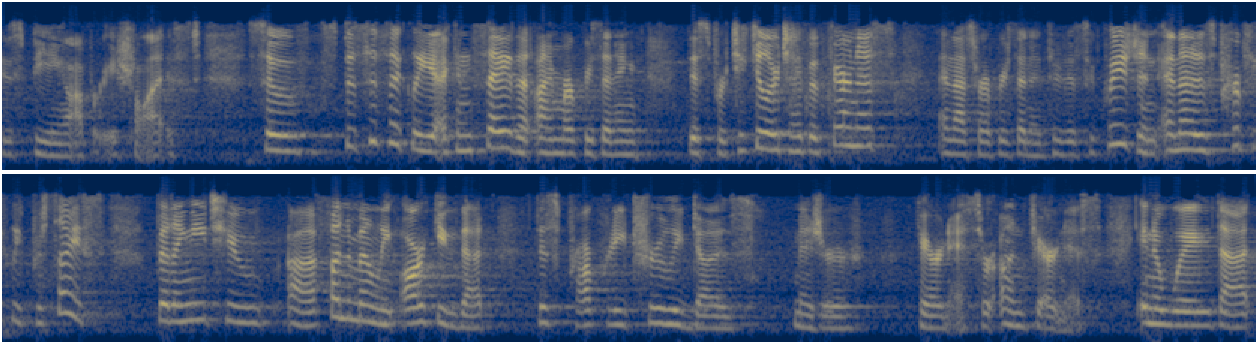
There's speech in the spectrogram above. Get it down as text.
is being operationalized. So specifically, I can say that I'm representing this particular type of fairness, and that's represented through this equation, and that is perfectly precise, but I need to uh, fundamentally argue that this property truly does measure fairness or unfairness in a way that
